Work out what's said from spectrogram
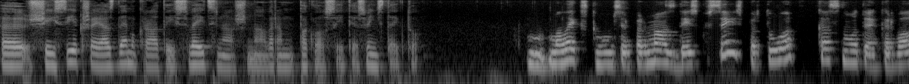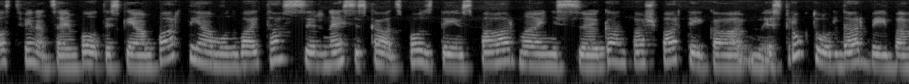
šīs iekšējās demokrātijas veicināšanā. Varam paklausīties viņas teikto. Man liekas, ka mums ir par maz diskusijas par to, kas notiek ar valsts finansējumu politiskajām partijām un vai tas ir nesis kādas pozitīvas pārmaiņas gan pašu partiju kā struktūru darbībā,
